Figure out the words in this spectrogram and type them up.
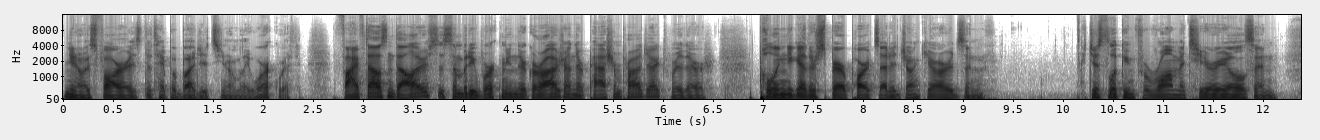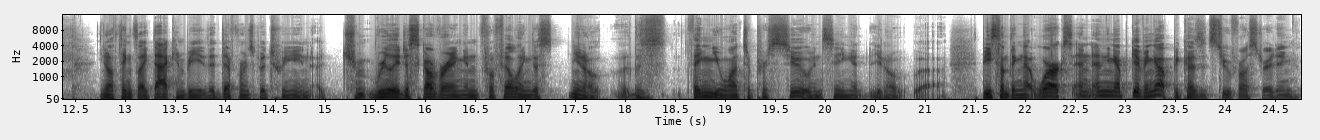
You know, as far as the type of budgets you normally work with, five thousand dollars is somebody working in their garage on their passion project where they're pulling together spare parts out of junkyards and just looking for raw materials and you know things like that can be the difference between tr- really discovering and fulfilling this you know this thing you want to pursue and seeing it you know uh, be something that works and ending up giving up because it's too frustrating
